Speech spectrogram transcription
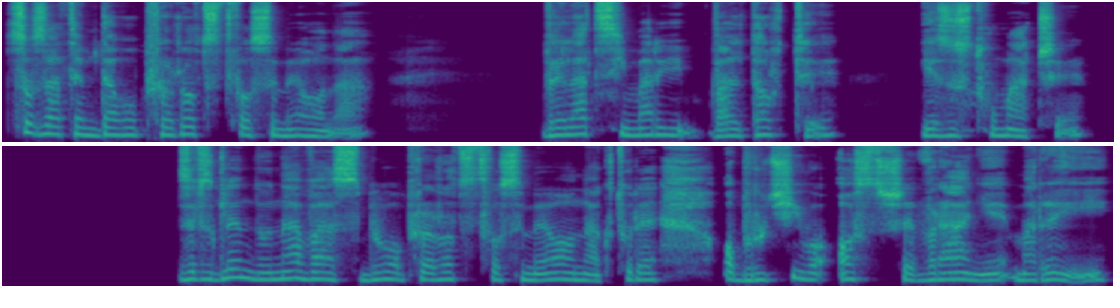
Co zatem dało proroctwo Symeona? W relacji Marii Waltorty Jezus tłumaczy: Ze względu na was było proroctwo Symeona, które obróciło ostrze w ranie Maryi,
